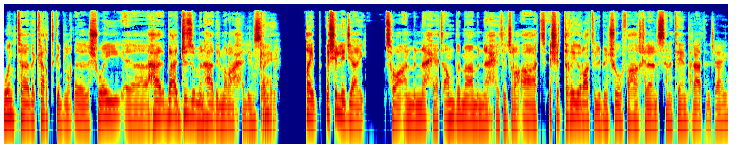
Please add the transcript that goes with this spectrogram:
وأنت ذكرت قبل آه، شوي آه، هذا بعد جزء من هذه المراحل يمكن صحيح طيب إيش اللي جاي؟ سواء من ناحية أنظمة من ناحية إجراءات، إيش التغيرات اللي بنشوفها خلال السنتين ثلاث الجاية؟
